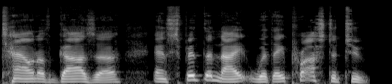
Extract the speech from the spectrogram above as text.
town of Gaza and spent the night with a prostitute.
